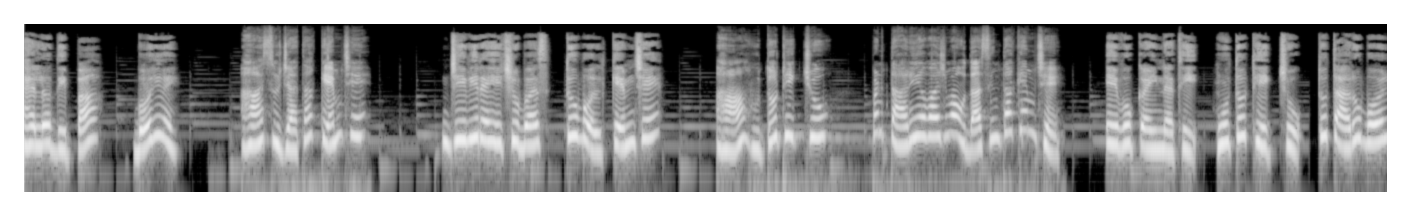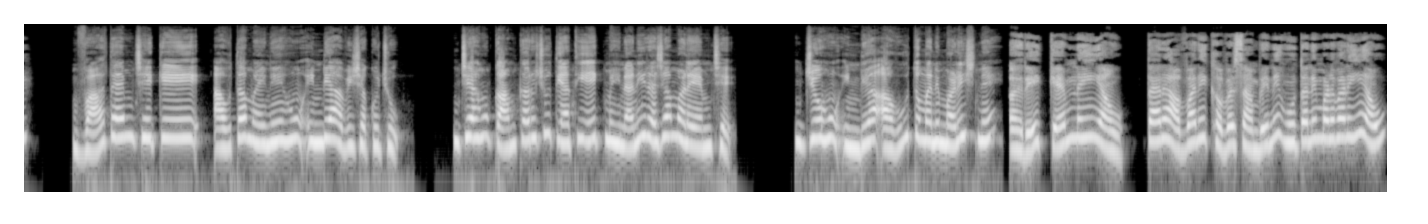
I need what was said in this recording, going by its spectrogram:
હેલો દીપા બોલ ને. હા સુજાતા કેમ છે? જીવી રહી છું બસ. તું બોલ કેમ છે? હા હું તો ઠીક છું. પણ તારી અવાજમાં ઉદાસીનતા કેમ છે? એવું કંઈ નથી. હું તો ઠીક છું. તું તારું બોલ. વાત એમ છે કે આવતા મહિને હું ઇન્ડિયા આવી શકું છું. જ્યાં હું કામ કરું છું ત્યાંથી એક મહિનાની રજા મળે એમ છે. જો હું ઇન્ડિયા આવું તો મને મળીશ ને? અરે કેમ નહીં આવું? તારા આવવાની ખબર સાંભળીને હું તને મળવા નહીં આવું.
